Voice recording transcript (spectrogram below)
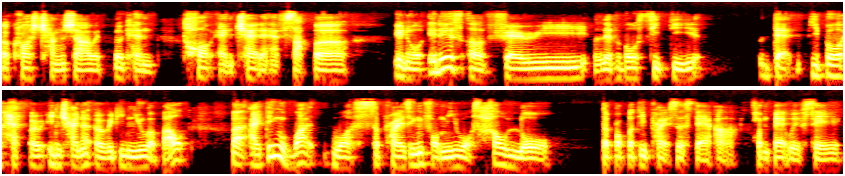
across Changsha where people can talk and chat and have supper. You know, it is a very livable city that people have in China already knew about. But I think what was surprising for me was how low the property prices there are compared with, say,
